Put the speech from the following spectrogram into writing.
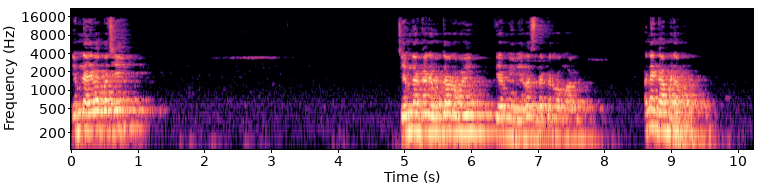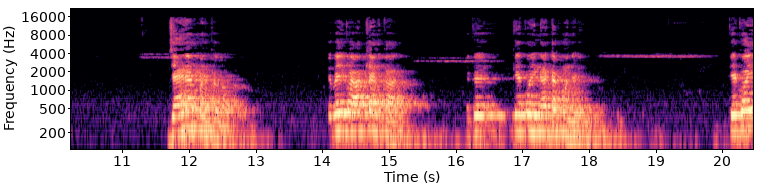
એમને આવ્યા પછી, જેમના ઘરે ઉતારો હોય તેમની વ્યવસ્થા કરવામાં આવે. અને ગામડામાં જાહેરાત પણ કરવામાં આવે. કે ભાઈ કોઈ આખ્યાનકાર કે કોઈ નાટક મંડળી કે કોઈ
